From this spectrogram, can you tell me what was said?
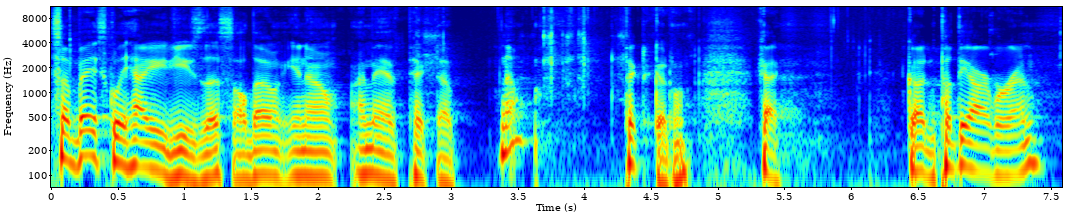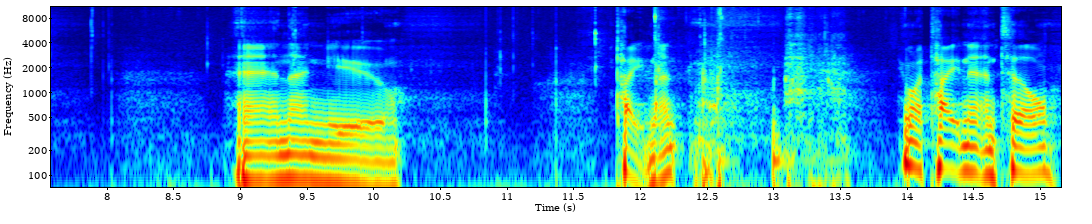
so basically how you'd use this, although, you know, I may have picked up, no, Picked a good one. Okay, go ahead and put the arbor in. And then you tighten it. You want to tighten it until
